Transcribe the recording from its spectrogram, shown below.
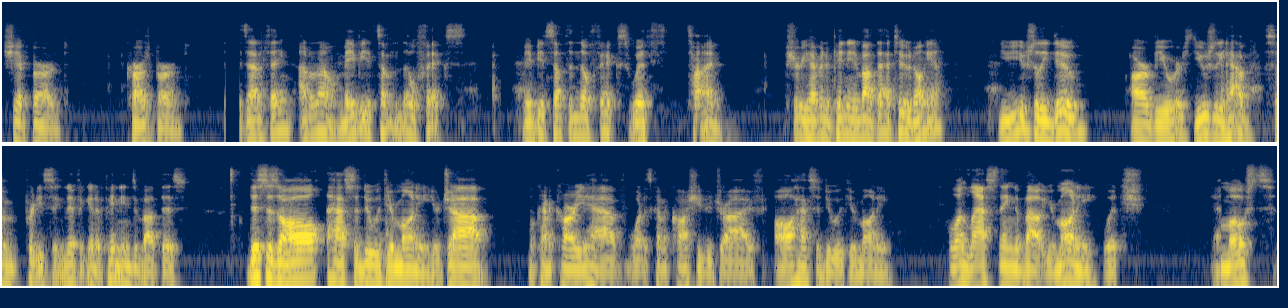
Ship burned, cars burned. Is that a thing? I don't know. Maybe it's something they'll fix. Maybe it's something they'll fix with time I'm sure you have an opinion about that too, don't you? You usually do. Our viewers usually have some pretty significant opinions about this. This is all has to do with your money, your job, what kind of car you have, what it's going to cost you to drive. All has to do with your money. One last thing about your money, which most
